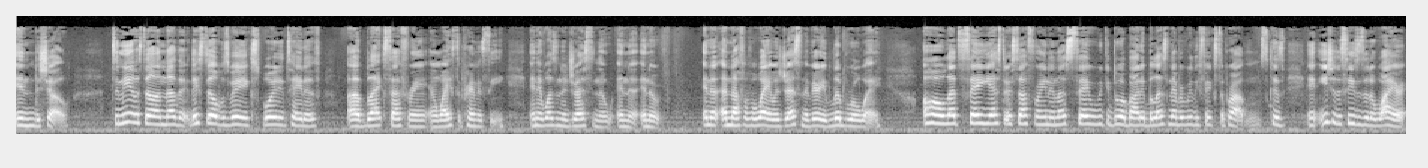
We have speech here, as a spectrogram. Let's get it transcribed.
in the show. To me it was still another they still was very exploitative of black suffering and white supremacy. And it wasn't addressed in a in a in a in a, enough of a way. It was addressed in a very liberal way. Oh let's say yes they're suffering and let's say what we could do about it but let's never really fix the problems. Because in each of the seasons of the wire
